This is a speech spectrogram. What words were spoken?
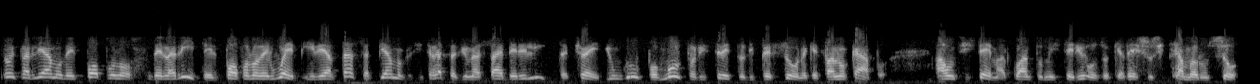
Noi parliamo del popolo della rete, il popolo del web, in realtà sappiamo che si tratta di una cyber elite, cioè di un gruppo molto ristretto di persone che fanno capo a un sistema alquanto misterioso che adesso si chiama Rousseau,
